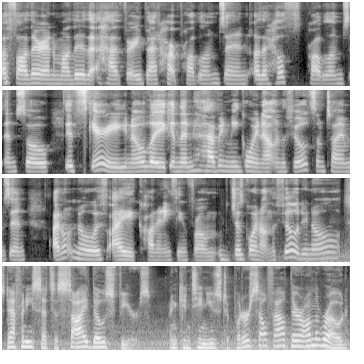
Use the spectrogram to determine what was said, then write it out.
a father and a mother that have very bad heart problems and other health problems. And so it's scary, you know, like, and then having me going out in the field sometimes and I don't know if I caught anything from just going out in the field, you know? Stephanie sets aside those fears and continues to put herself out there on the road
